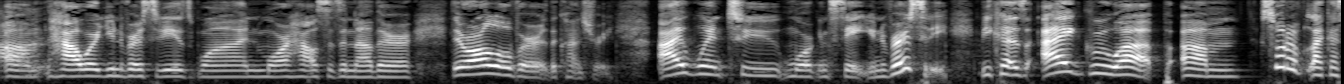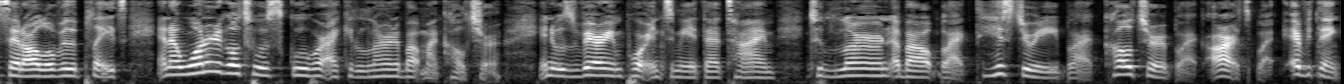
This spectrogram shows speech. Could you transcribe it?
Um, Howard University is one. Morehouse is another. They're all over the country. I went to Morgan State University because I grew up um, sort of, like I said, all over the place, and I wanted to go to a school where I could learn about my culture. And it was very important to me at that time to learn about black history, black culture, black arts, black everything.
